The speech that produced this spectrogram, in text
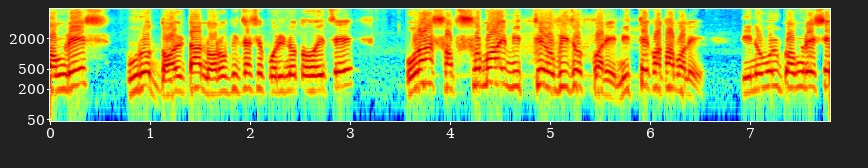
কংগ্রেস পুরো দলটা নরপিচাসে পরিণত হয়েছে। ওরা সবসময় মিথ্যে অভিযোগ করে, মিথ্যে কথা বলে। তৃণমূল কংগ্রেসে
